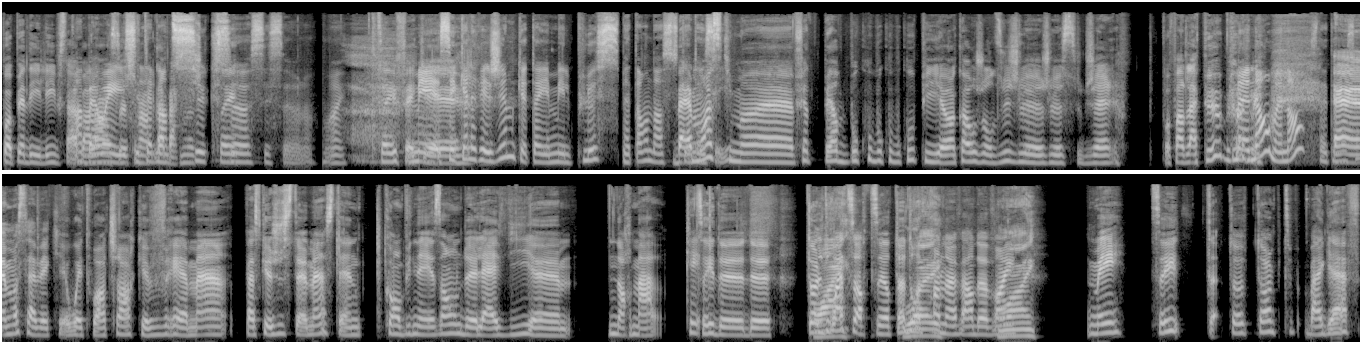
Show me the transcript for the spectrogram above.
popais des livres, ça Ah, ben balance. oui, je c'est tellement de sucre, ça, c'est ça. Là. Ouais. Tu sais, fait Mais que- c'est quel régime que tu as aimé le plus, mettons, dans ce que Ben, t'as moi, ce qui m'a fait perdre beaucoup, beaucoup, beaucoup, puis encore aujourd'hui, je le, je le suggère. Pas faire de la pub. là, Mais non, mais non, c'est Euh, moi, c'est avec Weight Watcher que vraiment, parce que justement, c'était une combinaison de la vie euh, normale. Tu sais, de, de t'as le Ouais. droit de sortir, t'as le droit de prendre un verre de vin, mais tu sais, t'as- t'as t'as un petit bagage,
